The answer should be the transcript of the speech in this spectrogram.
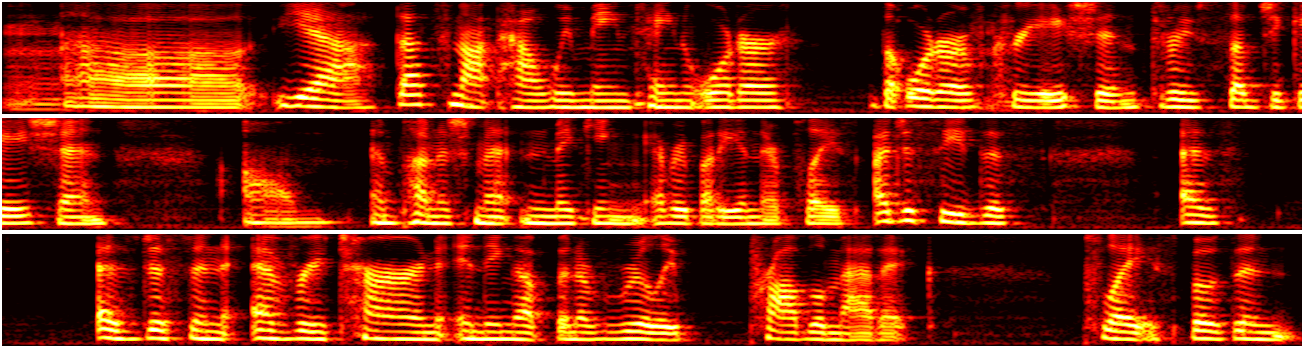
mm. uh yeah, that's not how we maintain order, the order of creation through subjugation um and punishment and making everybody in their place. I just see this as as just in every turn ending up in a really problematic place, both in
